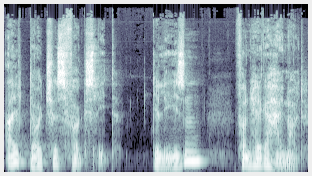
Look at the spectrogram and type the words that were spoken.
Altdeutsches Volkslied. Gelesen von Helga Heinold.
